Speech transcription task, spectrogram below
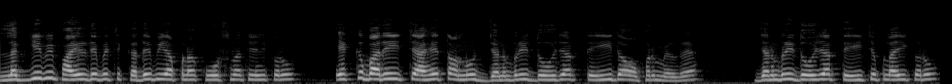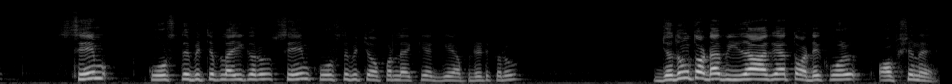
ਲੱਗੀ ਵੀ ਫਾਈਲ ਦੇ ਵਿੱਚ ਕਦੇ ਵੀ ਆਪਣਾ ਕੋਰਸ ਨਾ ਚੇਂਜ ਕਰੋ। ਇੱਕ ਵਾਰੀ ਚਾਹੇ ਤੁਹਾਨੂੰ ਜਨਵਰੀ 2023 ਦਾ ਆਫਰ ਮਿਲ ਰਿਹਾ, ਜਨਵਰੀ 2023 ਚ ਅਪਲਾਈ ਕਰੋ। ਸੇਮ ਕੋਰਸ ਦੇ ਵਿੱਚ ਅਪਲਾਈ ਕਰੋ ਸੇਮ ਕੋਰਸ ਦੇ ਵਿੱਚ ਆਫਰ ਲੈ ਕੇ ਅੱਗੇ ਅਪਡੇਟ ਕਰੋ। ਜਦੋਂ ਤੁਹਾਡਾ ਵੀਜ਼ਾ ਆ ਗਿਆ, ਤੁਹਾਡੇ ਕੋਲ ਆਪਸ਼ਨ ਹੈ।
